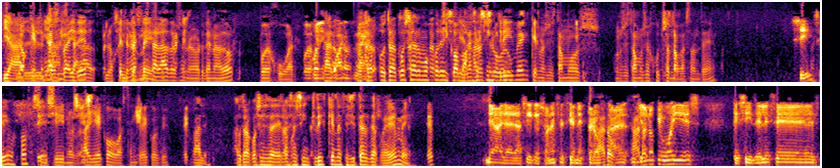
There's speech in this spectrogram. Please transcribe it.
y al los que tengas, instalado- los que tengas instalados en el ordenador, puedes jugar. Puedes Claro, jugar otra, otra cosa a lo mejor es Chicos, el Assassin's Creed. volumen que nos estamos, nos estamos escuchando bastante, ¿eh? Sí. ¿Así mejor? Sí, sí, nos, hay eco, bastante eco, tío. Vale. Otra cosa es el Assassin's Creed que necesita el DRM. Ya, ya, ya, sí, que son excepciones. Pero Claro, a- claro. yo lo que voy es que si DLC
